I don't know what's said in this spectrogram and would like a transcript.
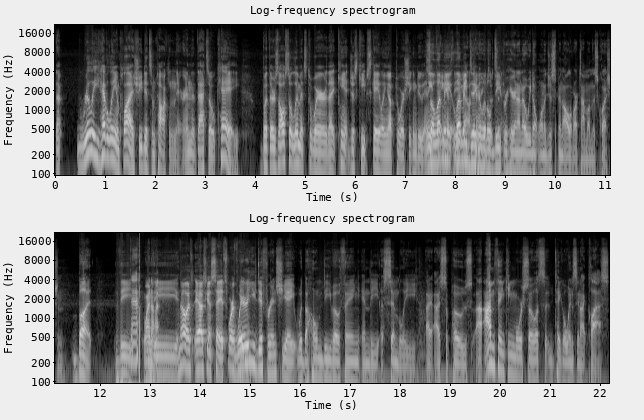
That really heavily implies she did some talking there, and that that's okay. But there's also limits to where that can't just keep scaling up to where she can do anything. So let me let me dig a little would say. deeper here, and I know we don't want to just spend all of our time on this question, but the Eh, why not? the No, it's, I was gonna say it's worth where digging you into. differentiate with the home devo thing and the assembly, I, I suppose. I, I'm thinking more so. Let's take a Wednesday night class.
